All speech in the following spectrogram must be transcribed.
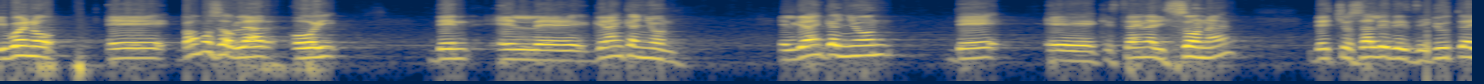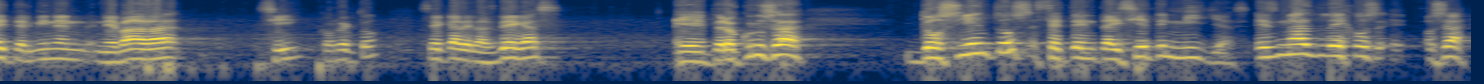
Y bueno, eh, vamos a hablar hoy del eh, Gran Cañón. El Gran Cañón de, eh, que está en Arizona. De hecho, sale desde Utah y termina en Nevada. Sí, correcto. Cerca de Las Vegas. pero cruza 277 millas. Es más lejos. O sea,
